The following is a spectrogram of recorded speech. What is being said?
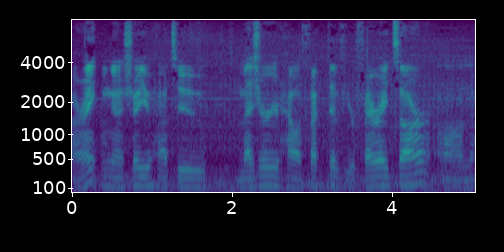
All right, I'm gonna show you how to measure how effective your ferrites are on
